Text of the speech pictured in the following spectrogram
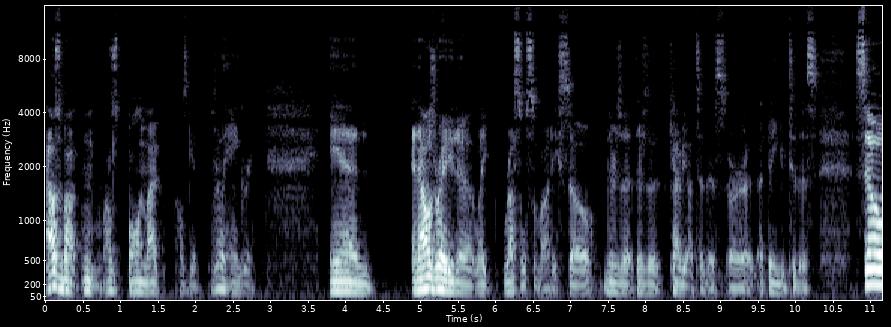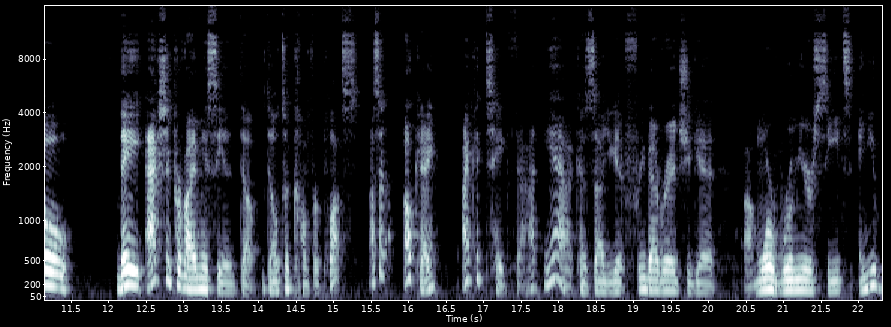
I was about, mm, I was bawling my, I was getting really angry. And and I was ready to like wrestle somebody. So there's a there's a caveat to this or a, a thing to this. So they actually provided me a seat of Del- Delta Comfort Plus. I said, okay, I could take that. Yeah, because uh, you get free beverage, you get uh, more roomier seats, and you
